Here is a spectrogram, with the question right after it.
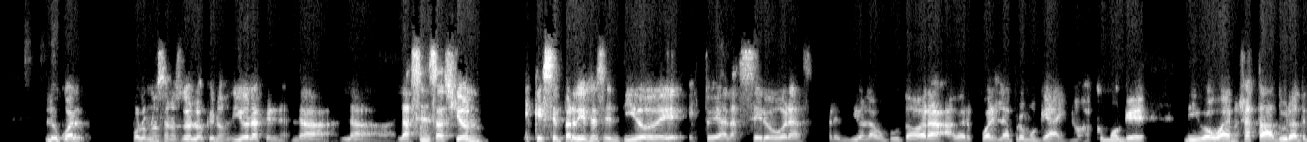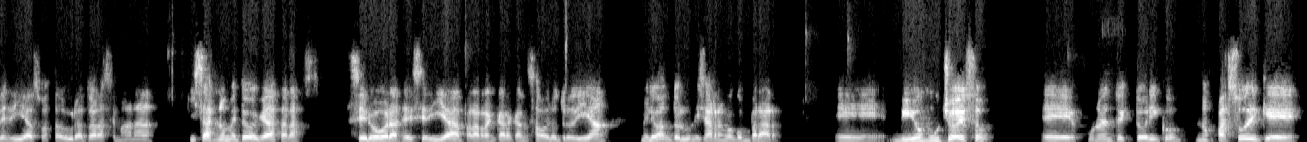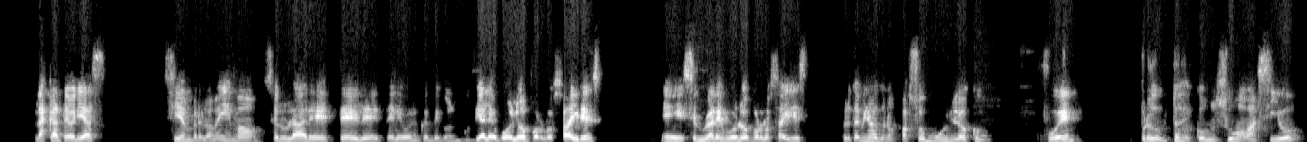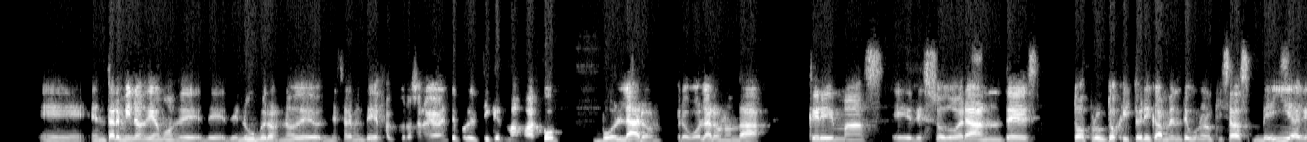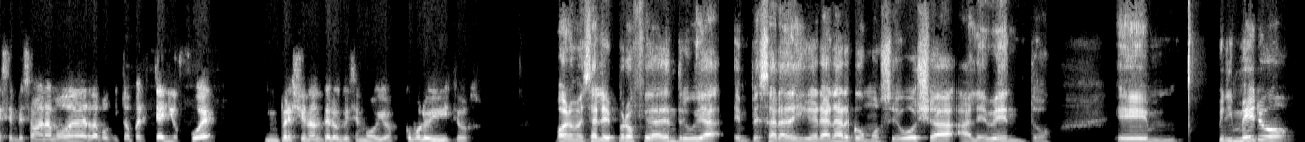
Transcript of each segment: Lo cual, por lo menos a nosotros, lo que nos dio la, la, la, sensación es que se perdió ese sentido de estoy a las cero horas prendido en la computadora a ver cuál es la promo que hay, ¿no? Es como que digo, bueno, ya está, dura tres días o hasta dura toda la semana, quizás no me tengo que quedar hasta las cero horas de ese día para arrancar cansado el otro día, me levanto el lunes y arranco a comprar. Eh, vivimos mucho eso, eh, fue un evento histórico, nos pasó de que las categorías siempre lo mismo, celulares, tele, tele bueno, con el mundial voló por los aires, eh, celulares voló por los aires, pero también lo que nos pasó muy loco fue productos de consumo masivo en términos, digamos, de, de, números, no de, necesariamente de facturación, obviamente por el ticket más bajo, volaron, pero volaron onda cremas, eh, desodorantes, todos productos que históricamente uno quizás veía que se empezaban a mover de a poquito, pero este año fue impresionante lo que se movió. ¿Cómo lo viviste vos? Bueno, me sale el profe de adentro y voy a empezar a desgranar como cebolla al evento. Em, primero,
